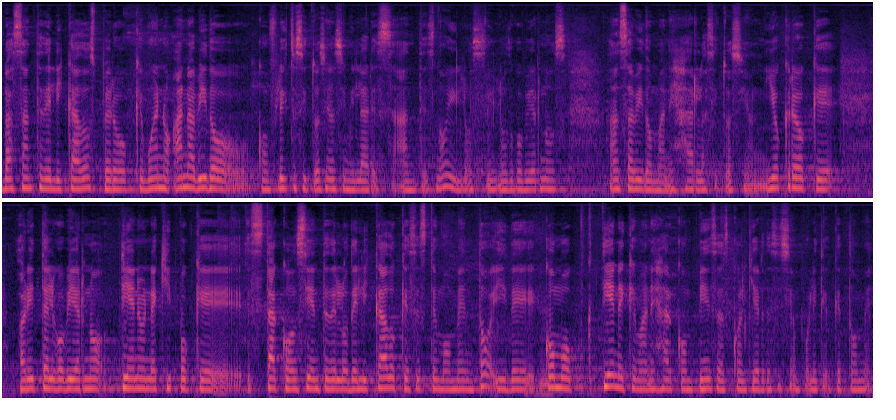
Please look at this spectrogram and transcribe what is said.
bastante delicados, pero que bueno, han habido conflictos, situaciones similares antes, ¿no? Y los, y los gobiernos han sabido manejar la situación. Yo creo que ahorita el gobierno tiene un equipo que está consciente de lo delicado que es este momento y de cómo tiene que manejar con pinzas cualquier decisión política que tome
